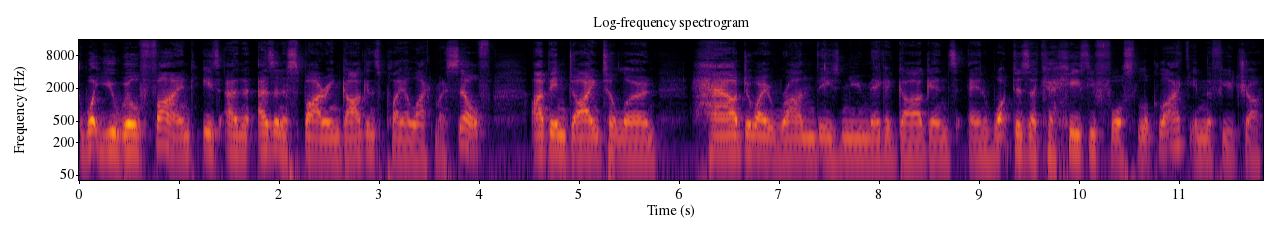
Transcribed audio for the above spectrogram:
what you will find is an, as an aspiring Gargans player like myself, I've been dying to learn how do I run these new Mega Gargans and what does a cohesive force look like in the future.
